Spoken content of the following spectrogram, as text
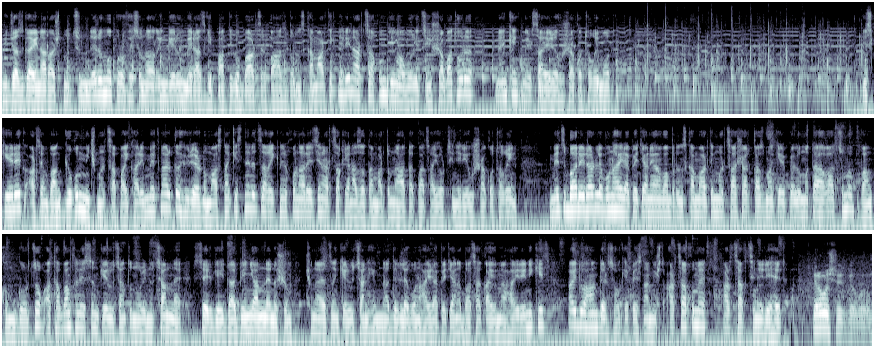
Միջազգային առաջնություններում ու պրոֆեսիոնալ ռինգերում մեր ազգի պատիվը բարձր պահած բռնցքամարտիկներին Արցախում դիմավորեցին շաբաթ օրը մենք ենք մեր սարերը հուշակոթողի մոտ։ Իսկ երեք Արսեն Վան գյուղում միջ մրցապայքարի մեկնարկը հյուրերն ու մասնակիցները ծաղիկներ խոնարեցին Արցախյան ազատամարտում նահատակված հայորդիների հուշակոթողին։ Մեծ բարերար Լևոն Հայրապետյանի անվան բռնցքամարտի մրցաշար կազմակերպելու մտահղացումը Վանքում գործող Աթավանք լես ընկերության տնօրինությանն է։ Սերգեյ Դարբինյանն է նշում, չնայած ընկերության հիմնադիր Լևոն Հայրապետյանը բացակայում է հայրենիքից, այդուհանդերձ հոգեպես նա միշտ Արցախում է արցախցիների հետ первую очередь,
